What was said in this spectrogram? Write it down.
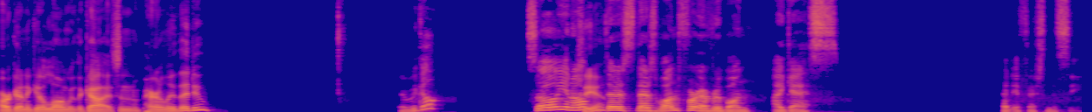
are going to get along with the guys and apparently they do There we go. So you know, So, yeah. there's there's one for everyone, I guess. Plenty of fish in the sea.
